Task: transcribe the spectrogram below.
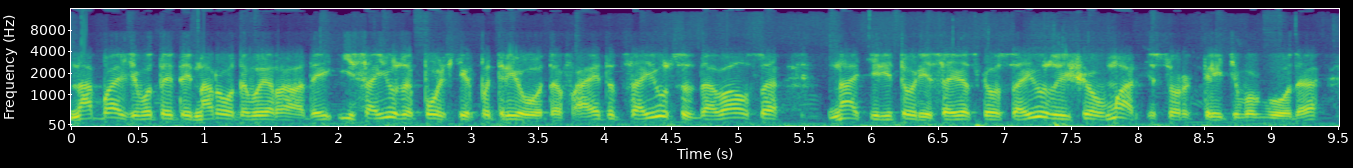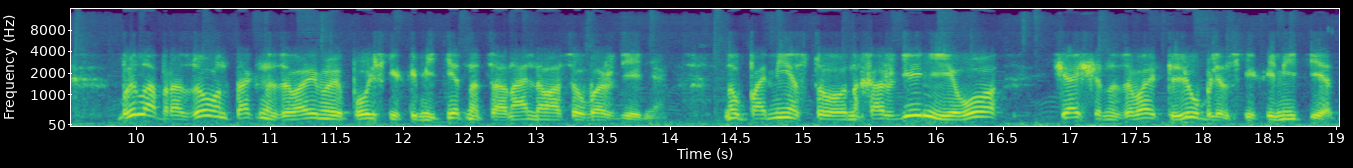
на базе вот этой Народовой Рады и Союза польских патриотов, а этот союз создавался на территории Советского Союза еще в марте 1943 года, был образован так называемый Польский комитет национального освобождения. Ну, по месту нахождения его чаще называют Люблинский комитет.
